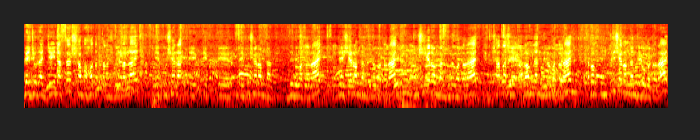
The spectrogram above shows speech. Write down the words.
বেজুর রাজ্যইন আছে সব হদর তালাশ করিবাল্লাই একুশে একুশে রমজান দিবগত রাত তেইশে রমজান দিবগত রাত পঁচিশে রমজান দিবগত রাত সাতাশে রমজান দিবগত রাত এবং উনত্রিশে রমজান দিবগত রাত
